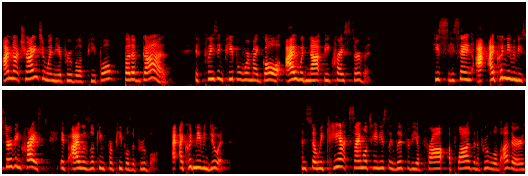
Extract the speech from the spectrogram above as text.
I'm not trying to win the approval of people, but of God. If pleasing people were my goal, I would not be Christ's servant. He's, he's saying, I, I couldn't even be serving Christ if I was looking for people's approval. I, I couldn't even do it. And so we can't simultaneously live for the applause and approval of others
